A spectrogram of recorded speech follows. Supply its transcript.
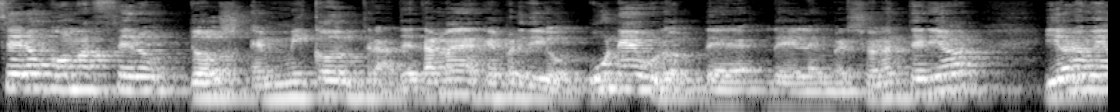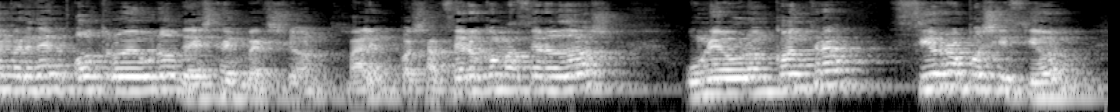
0,02 en mi contra, de tal manera que he perdido un euro de, la inversión anterior y ahora voy a perder otro euro de esta inversión, ¿vale? Pues al 0,02, un euro en contra, cierro posición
